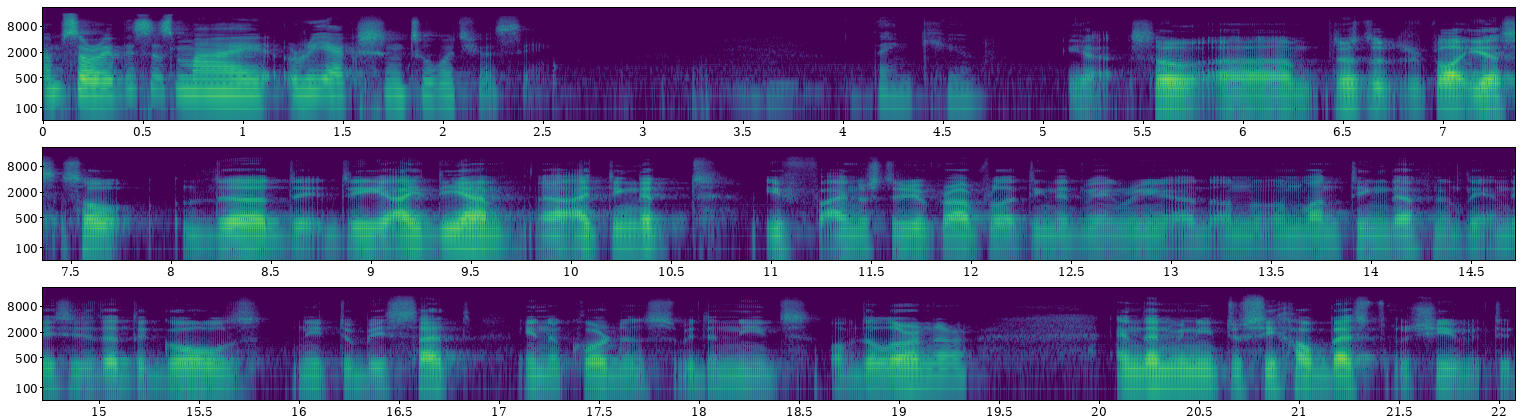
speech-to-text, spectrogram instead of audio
I'm sorry, this is my reaction to what you're saying. Thank you. Yeah, so um, just to reply, yes, so the, the, the idea, uh, I think that if I understood you properly, I think that we agree on, on one thing definitely, and this is that the goals need to be set in accordance with the needs of the learner. And then we need to see how best to achieve to,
